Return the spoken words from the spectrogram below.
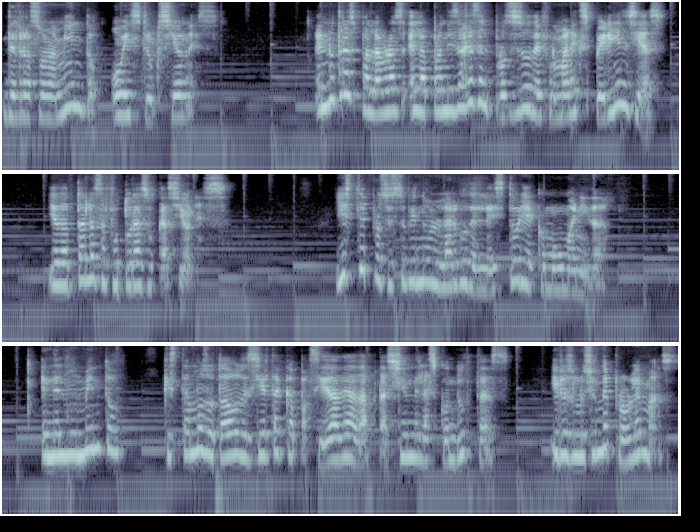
del razonamiento o instrucciones. En otras palabras, el aprendizaje es el proceso de formar experiencias y adaptarlas a futuras ocasiones. Y este proceso viene a lo largo de la historia como humanidad. En el momento que estamos dotados de cierta capacidad de adaptación de las conductas y resolución de problemas,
